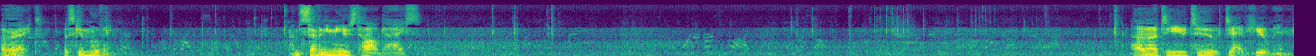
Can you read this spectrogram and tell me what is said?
Alright, let's get moving. I'm 70 meters tall, guys. Hello to you too, dead human.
